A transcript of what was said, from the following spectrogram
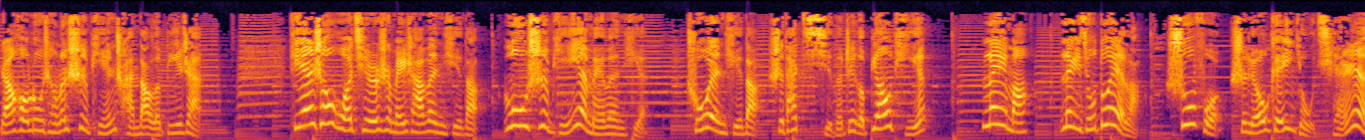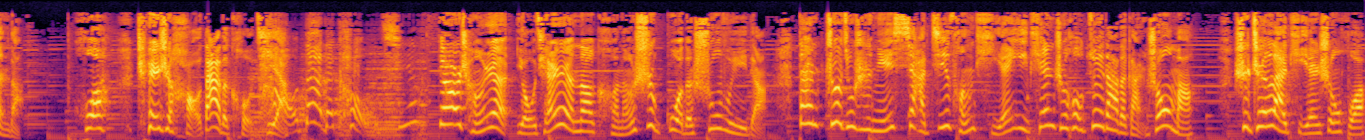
然后录成了视频传到了 B 站。体验生活其实是没啥问题的，录视频也没问题，出问题的是他起的这个标题，累吗？累就对了。舒服是留给有钱人的，嚯，真是好大的口气啊！好大的口气！第二承认，有钱人呢可能是过得舒服一点，但这就是您下基层体验一天之后最大的感受吗？是真来体验生活，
